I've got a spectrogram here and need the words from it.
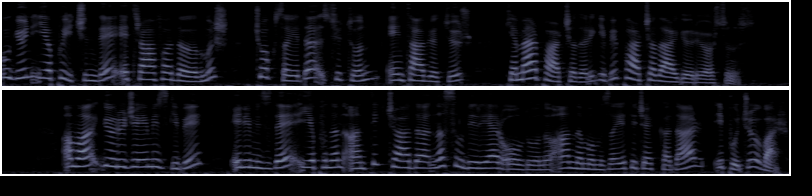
Bugün yapı içinde etrafa dağılmış çok sayıda sütun, entablatür, kemer parçaları gibi parçalar görüyorsunuz. Ama göreceğimiz gibi elimizde yapının antik çağda nasıl bir yer olduğunu anlamamıza yetecek kadar ipucu var.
